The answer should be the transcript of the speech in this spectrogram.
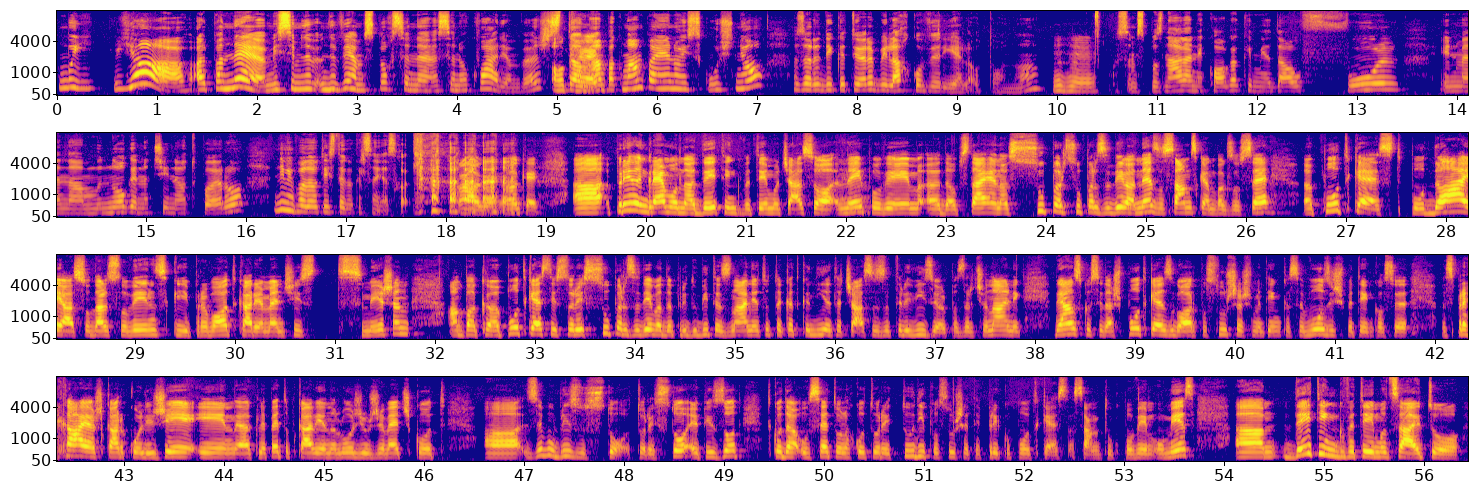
mo- ja, ali pa ne, mislim, ne, ne vem, sploh se ne, se ne ukvarjam več s Okej. tem, ampak imam pa eno izkušnjo, zaradi katere bi lahko verjela v to. No? Uh -huh. Ko sem spoznala nekoga, ki mi je dal ful in me na mnoge načine odprl, ni mi pa dal tistega, kar sem jaz hotela. Okay, okay. Uh, preden gremo na dating v tem času, naj povem, uh, da obstaja ena super, super zadeva, ne za samske, ampak za vse. Uh, podcast, podaja so dal slovenski prevod, kar je meni čist. Smešen, ampak uh, podcasti so res super zadeva, da pridobite znanje, tudi takrat, ko nimate časa za televizijo ali pa za računalnik. Dejansko si daš podcast gor, poslušaš medtem, ko se voziš, medtem, ko se sprehajaš, karkoli že. In uh, klepet ob kavi je naložil že več kot Uh, zdaj bo blizu 100, torej 100 epizod, tako da vse to lahko torej tudi poslušate preko podcasta, sam tu povem vmes. Um, dating v tem odsajtu,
